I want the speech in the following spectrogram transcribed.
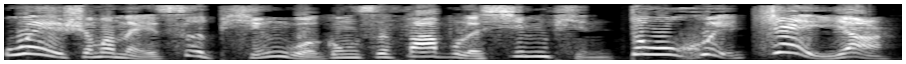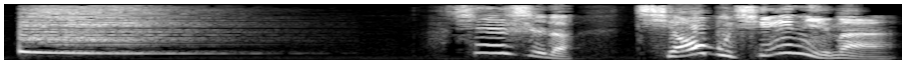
为什么每次苹果公司发布了新品都会这样？真是的，瞧不起你们！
